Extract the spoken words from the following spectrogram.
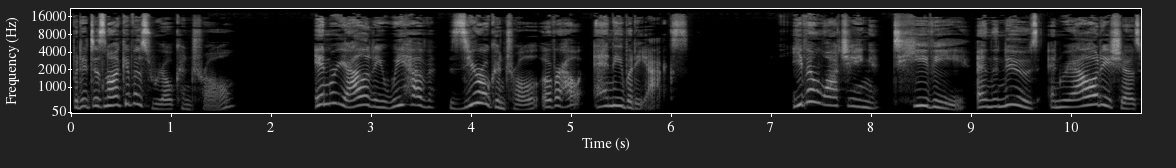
but it does not give us real control. In reality, we have zero control over how anybody acts. Even watching TV and the news and reality shows,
